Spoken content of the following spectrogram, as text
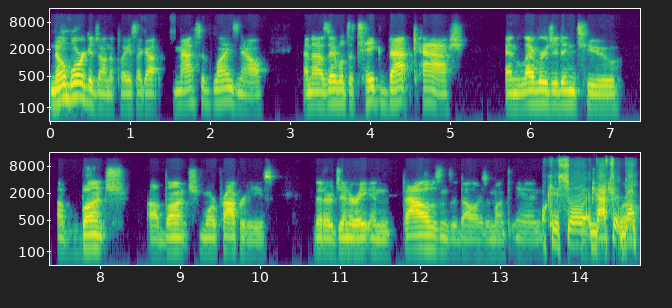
no mortgage on the place. I got massive lines now. And I was able to take that cash and leverage it into a bunch, a bunch more properties that are generating thousands of dollars a month in. Okay, so that's it. That,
